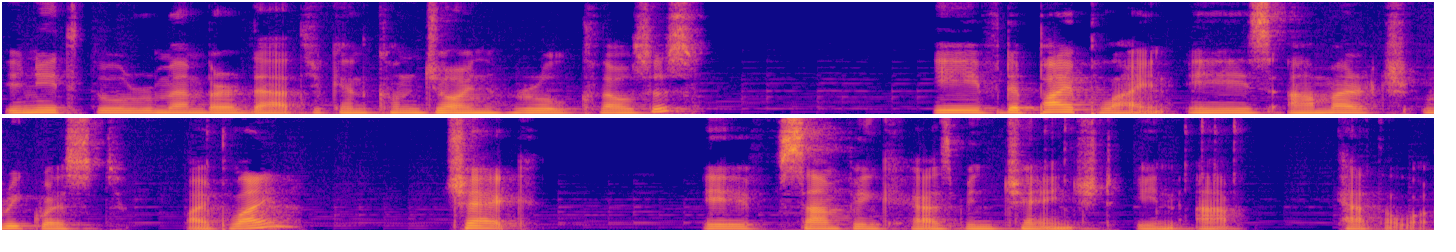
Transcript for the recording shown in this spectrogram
You need to remember that you can conjoin rule clauses. If the pipeline is a merge request pipeline, check if something has been changed in app catalog.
